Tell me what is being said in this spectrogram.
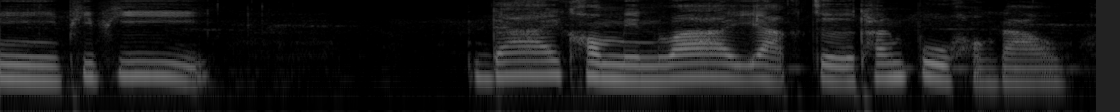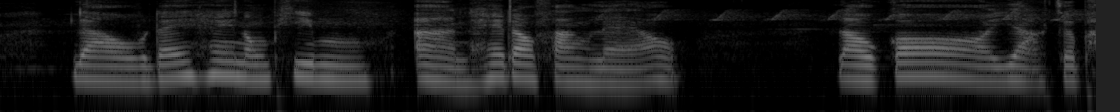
มีพี่ๆ ได้คอมเมนต์ว่าอยากเจอท่านปู่ของเรา เราได้ให้น้องพิมพ์อ่านให้เราฟังแล้ว เราก็อยากจะพ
